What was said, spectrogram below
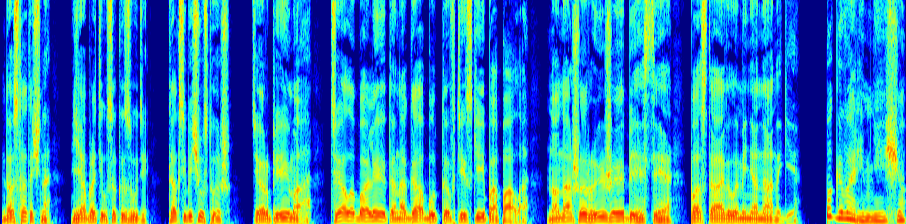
«Достаточно». Я обратился к Изуди. Как себя чувствуешь?» «Терпимо. Тело болит, а нога будто в тиски попала. Но наша рыжая бестия поставила меня на ноги». «Поговори мне еще»,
